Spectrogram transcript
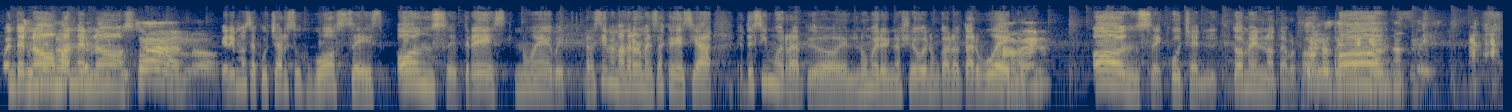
Cuéntenos, Queremos mándenos. escucharlo. Queremos escuchar sus voces. 11 3 9. Recién me mandaron un mensaje que decía, decís muy rápido el número y no llego nunca a anotar. Bueno. A ver. 11, escuchen, tomen nota, por favor. Ya los.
